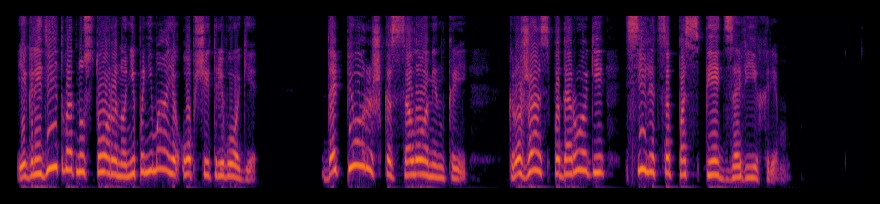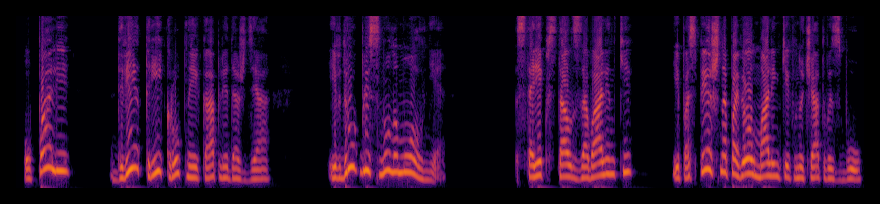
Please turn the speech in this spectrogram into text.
и глядит в одну сторону, не понимая общей тревоги. Да перышко с соломинкой, кружась по дороге, силится поспеть за вихрем. Упали две-три крупные капли дождя, и вдруг блеснула молния. Старик встал с заваленки и поспешно повел маленьких внучат в избу.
